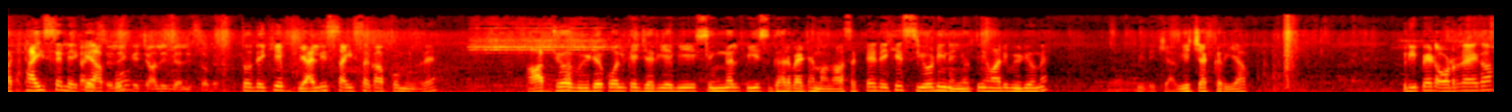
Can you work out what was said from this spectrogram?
अट्ठाईस से लेके आपको चालीस बयालीस तो देखिए बयालीस साइज़ तक आपको मिल रहे हैं। आप जो है वीडियो कॉल के ज़रिए भी सिंगल पीस घर बैठे मंगा सकते हैं। देखिए सीओडी नहीं होती हमारी वीडियो में। ये देखिए आप ये चेक करिए आप। प्रीपेड ऑर्डर रहेगा।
